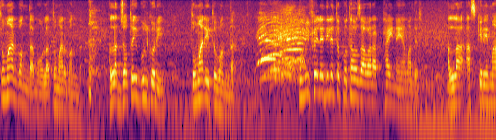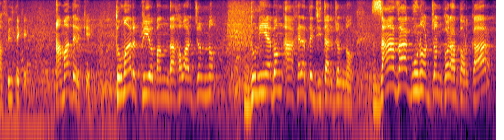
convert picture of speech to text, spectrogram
তোমার বন্দা, মৌলা, তোমার বন্দা। আল্লাহ যতই ভুল করি, তোমারই তো বন্দা। তুমি ফেলে দিলে তো কোথাও যাওয়ার আর ঠাই নাই আমাদের। আল্লাহ আজকের এই মাহফিল থেকে আমাদেরকে তোমার প্রিয় বান্দা হওয়ার জন্য, দুনিয়া এবং আখেরাতে জিতার জন্য যা যা গুণ অর্জন করা দরকার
